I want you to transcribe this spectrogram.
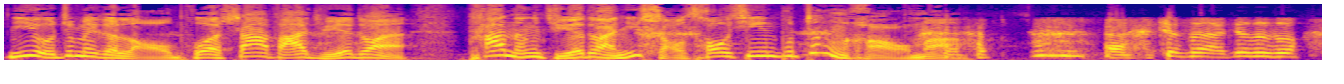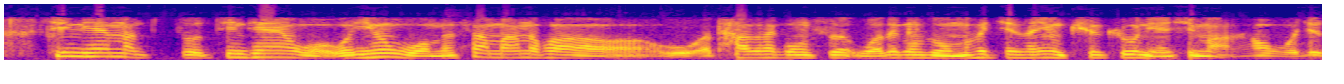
你有这么一个老婆，杀伐决断，他能决断，你少操心不正好吗？呃，就是啊，就是说今天嘛，昨今天我我因为我们上班的话，我他在公司，我在公司，我们会经常用 QQ 联系嘛，然后我就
